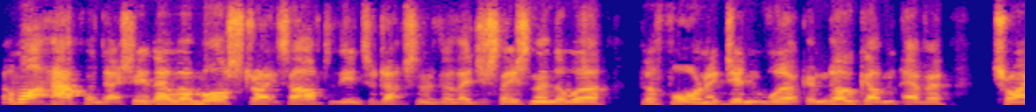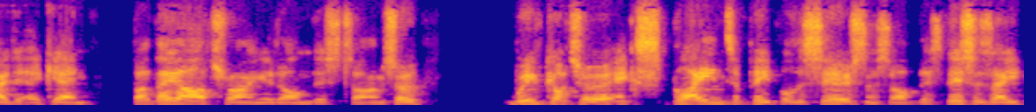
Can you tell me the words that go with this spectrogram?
and what happened actually, there were more strikes after the introduction of the legislation than there were before, and it didn't work, and no government ever tried it again. But they are trying it on this time. So we've got to explain to people the seriousness of this. This is a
